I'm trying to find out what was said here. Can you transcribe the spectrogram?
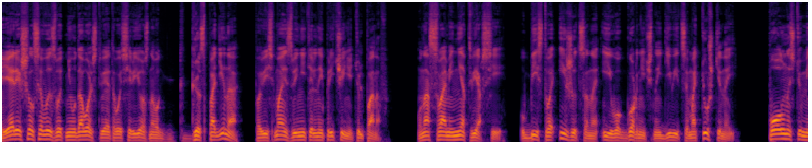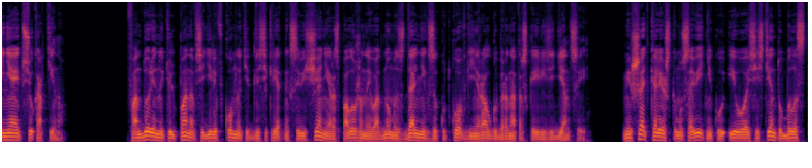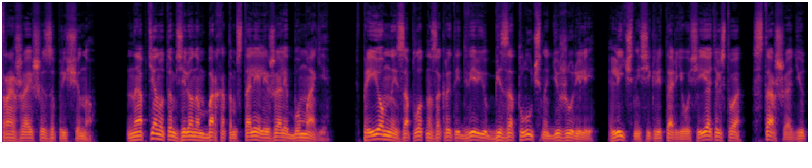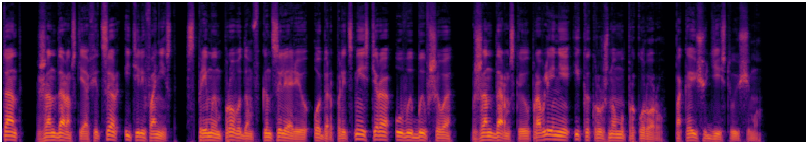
Я решился вызвать неудовольствие этого серьезного господина по весьма извинительной причине, Тюльпанов. У нас с вами нет версии. Убийство Ижицына и его горничной девицы Матюшкиной полностью меняет всю картину. Фандорин и Тюльпанов сидели в комнате для секретных совещаний, расположенной в одном из дальних закутков генерал-губернаторской резиденции. Мешать коллежскому советнику и его ассистенту было строжайше запрещено. На обтянутом зеленым бархатом столе лежали бумаги. Приемной за плотно закрытой дверью безотлучно дежурили личный секретарь его сиятельства, старший адъютант, жандармский офицер и телефонист с прямым проводом в канцелярию оберполицмейстера, увы, бывшего, в жандармское управление и к окружному прокурору, пока еще действующему.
